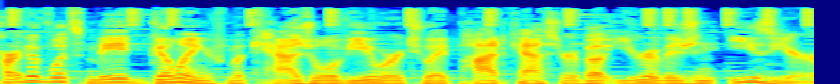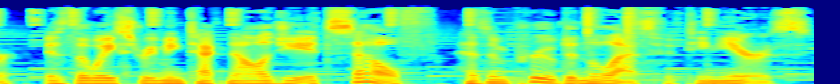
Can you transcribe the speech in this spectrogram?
Part of what's made going from a casual viewer to a podcaster about Eurovision easier is the way streaming technology itself has improved in the last 15 years.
